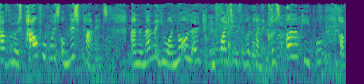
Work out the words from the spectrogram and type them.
have the most powerful voice on this planet. And remember, you are not alone in fighting for the planet because other people have,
